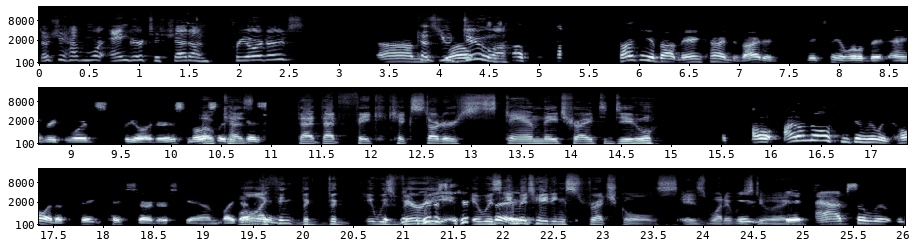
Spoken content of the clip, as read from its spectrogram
Don't you have more anger to shed on pre-orders? Um, 'Cause you well, do, just talk- talking about Mankind Divided makes me a little bit angry towards pre-orders, mostly 'cause- because That, that fake Kickstarter scam they tried to do. oh, I don't know if you can really call it a fake Kickstarter scam. Like, Well, I, I think the, the, it was very, here's- here's it was imitating stretch goals is what it was it, doing. It absolutely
